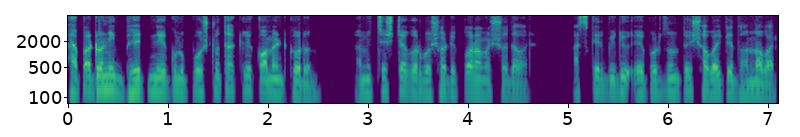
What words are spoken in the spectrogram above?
হ্যাপাটনিক ভেট নিয়ে কোনো প্রশ্ন থাকলে কমেন্ট করুন। আমি চেষ্টা করব সঠিক পরামর্শ দেওয়ার। আজকের ভিডিও এ পর্যন্তই। সবাইকে ধন্যবাদ।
